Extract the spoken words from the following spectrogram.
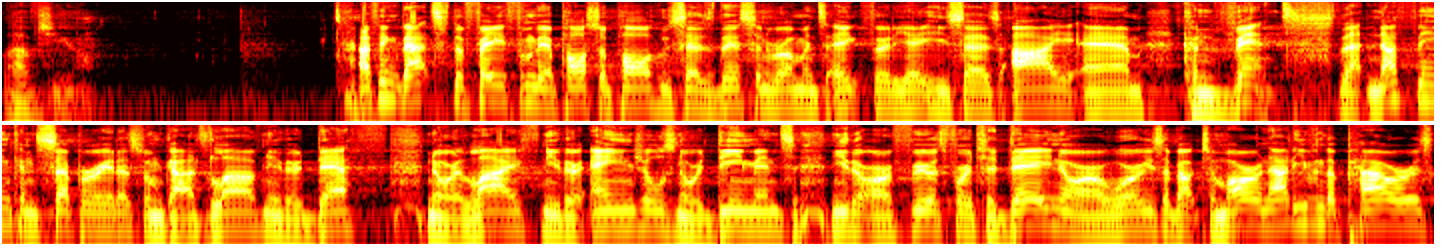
loves you. I think that's the faith from the apostle Paul who says this in Romans 8:38 he says I am convinced that nothing can separate us from God's love neither death nor life neither angels nor demons neither our fears for today nor our worries about tomorrow. Not even the powers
